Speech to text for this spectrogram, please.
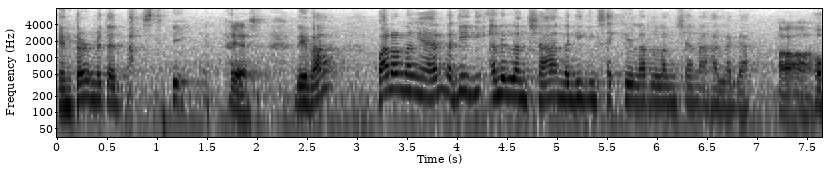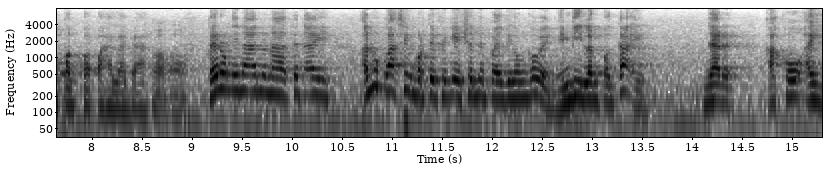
intermittent fasting. Yes. 'Di ba? Parang nangyayari, nagiging ano lang siya, nagiging secular lang siya na halaga Oo. o pagpapahalaga. Oo. Pero ang inaano natin ay, anong klaseng mortification din pwede kong gawin? Hindi lang pagkain. Kunyari, ako ay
